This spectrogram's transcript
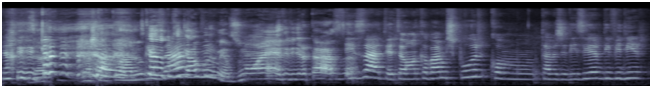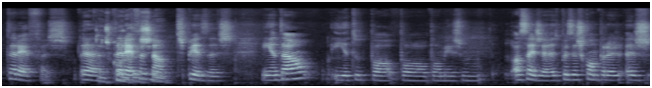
Exato. Já está claro. se calhar Exato. fica alguns meses, não é? Dividir a casa. Exato, então acabámos por, como estavas a dizer, dividir tarefas. Ah, As contas, tarefas sim. não, despesas. E então ia tudo para, o- para, para o mesmo. Ou seja, depois as compras, as,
